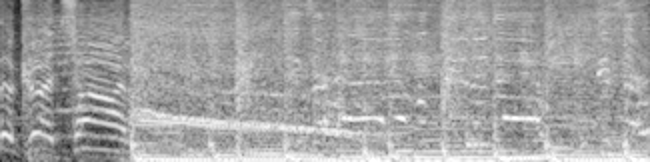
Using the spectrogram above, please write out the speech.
a good time.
